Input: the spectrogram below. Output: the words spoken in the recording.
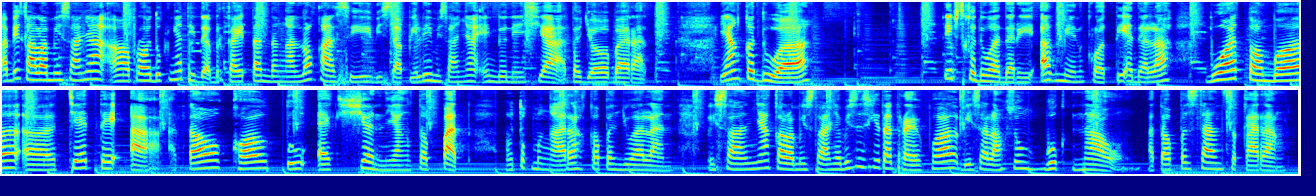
Tapi kalau misalnya uh, produknya tidak berkaitan dengan lokasi, bisa pilih misalnya Indonesia atau Jawa Barat. Yang kedua, tips kedua dari admin Kloti adalah buat tombol eh, CTA atau call to action yang tepat untuk mengarah ke penjualan. Misalnya kalau misalnya bisnis kita travel bisa langsung book now atau pesan sekarang.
